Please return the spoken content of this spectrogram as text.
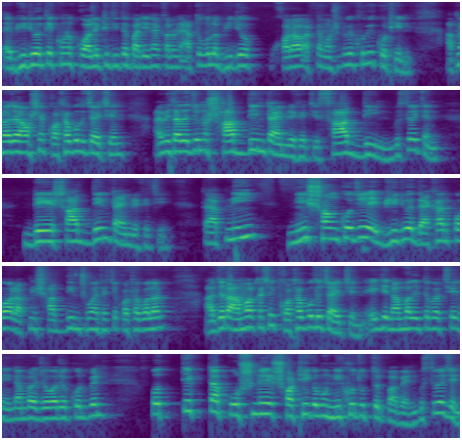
তাই ভিডিওতে কোনো কোয়ালিটি দিতে পারি না, কারণ এতগুলো ভিডিও করাও একটা মানুষের পক্ষে খুবই কঠিন। আপনারা যারা আমার সঙ্গে কথা বলতে চাইছেন, আমি তাদের জন্য সাত দিন টাইম রেখেছি, সাত দিন, বুঝতে পেরেছেন? ডে সাত দিন টাইম রেখেছি। তাই আপনি নিঃসংকোচে এই ভিডিও দেখার পর আপনি সাত দিন সময় থাকছে কথা বলার। আর যারা আমার কাছে কথা বলতে চাইছেন, এই যে নাম্বার দিতে পারছেন এই নাম্বারে যোগাযোগ করবেন। প্রত্যেকটা প্রশ্নের সঠিক এবং নিখুঁত উত্তর পাবেন, বুঝতে পেরেছেন?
